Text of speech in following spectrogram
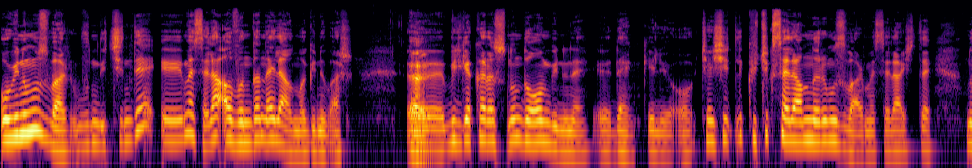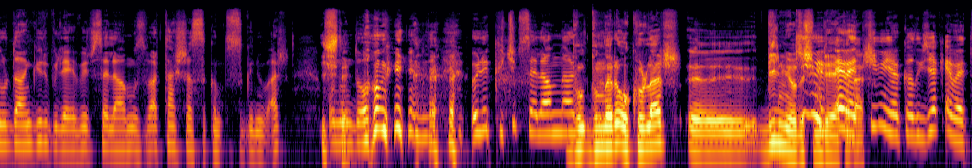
Oyunumuz var bunun içinde. Ee, mesela avından el alma günü var. Evet. Ee, Bilge Karasu'nun doğum gününe e, denk geliyor o. Çeşitli küçük selamlarımız var. Mesela işte Nurdan Gürbül'e bir selamımız var. Taşra sıkıntısı günü var. İşte. Onun doğum gününde. Öyle küçük selamlar. Bu- bunları okurlar e, bilmiyordu Kimi- şimdiye evet, kadar. kimi yakalayacak? Evet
